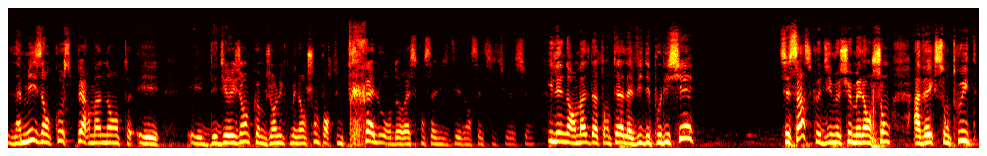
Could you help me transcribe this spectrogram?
la mise en cause permanente et, des dirigeants comme Jean-Luc Mélenchon portent une très lourde responsabilité dans cette situation. Il est normal d'attenter à la vie des policiers. C'est ça ce que dit M. Mélenchon avec son tweet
